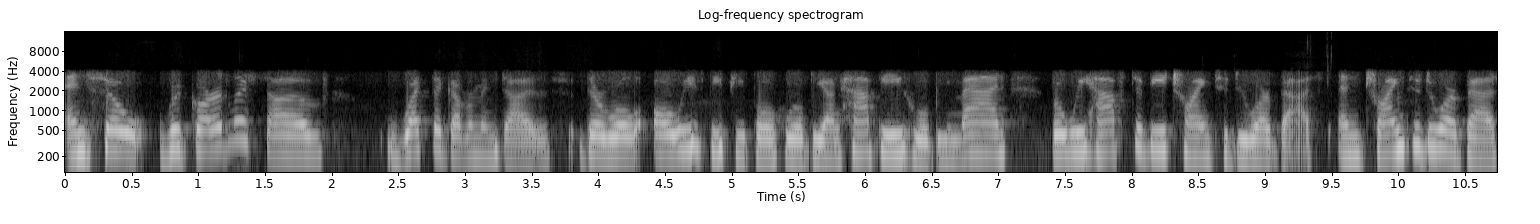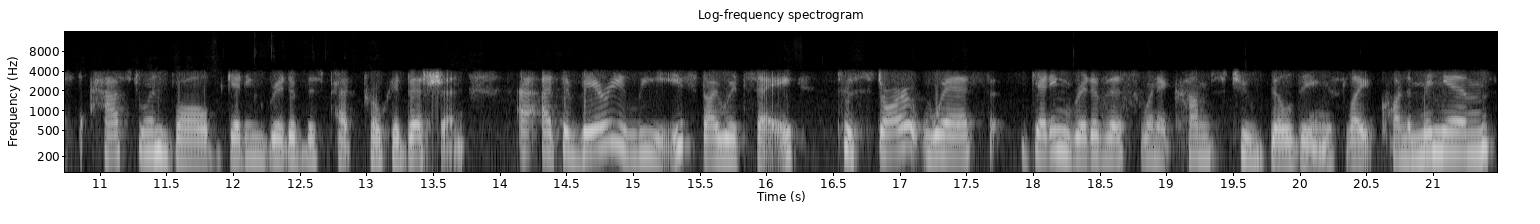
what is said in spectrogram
And so, regardless of what the government does, there will always be people who will be unhappy, who will be mad, but we have to be trying to do our best. And trying to do our best has to involve getting rid of this pet prohibition. At the very least, I would say, to start with getting rid of this when it comes to buildings like condominiums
